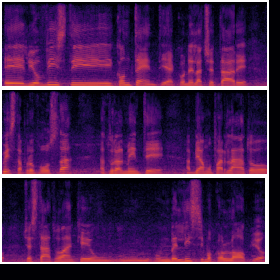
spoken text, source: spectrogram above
e li ho visti contenti ecco, nell'accettare questa proposta. Naturalmente abbiamo parlato, c'è stato anche un, un bellissimo colloquio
